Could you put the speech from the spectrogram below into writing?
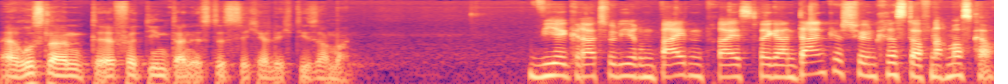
Russland äh, verdient, dann ist es sicherlich dieser Mann. Wir gratulieren beiden Preisträgern. Dankeschön, Christoph, nach Moskau.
